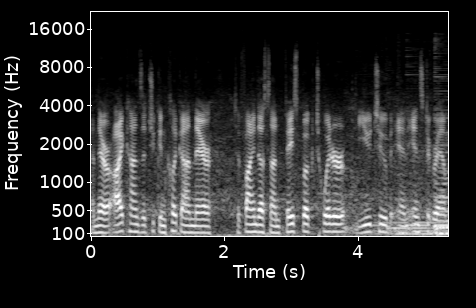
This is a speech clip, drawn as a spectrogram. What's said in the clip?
and there are icons that you can click on there to find us on Facebook, Twitter, YouTube, and Instagram.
